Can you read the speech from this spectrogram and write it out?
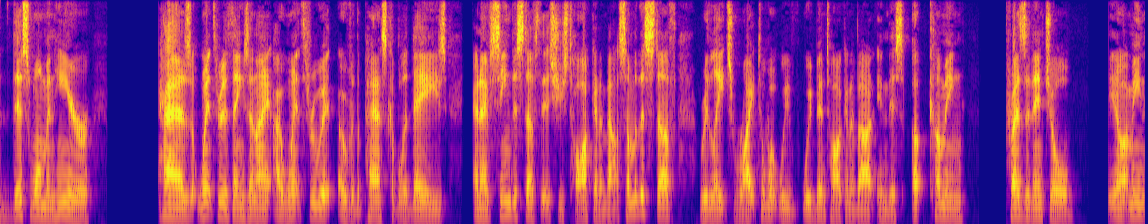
this woman here has went through the things and I, I went through it over the past couple of days and I've seen the stuff that she's talking about. Some of the stuff relates right to what we've we've been talking about in this upcoming presidential, you know, I mean,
